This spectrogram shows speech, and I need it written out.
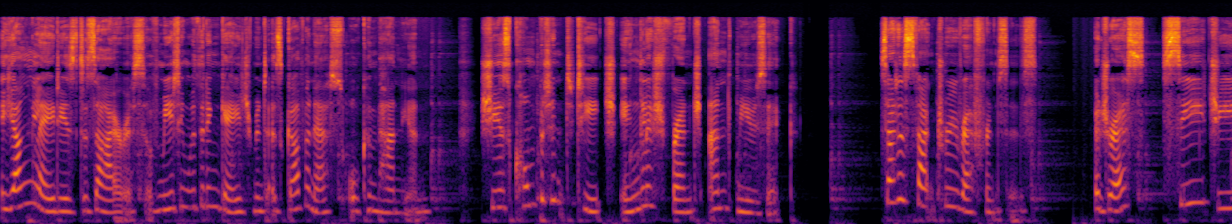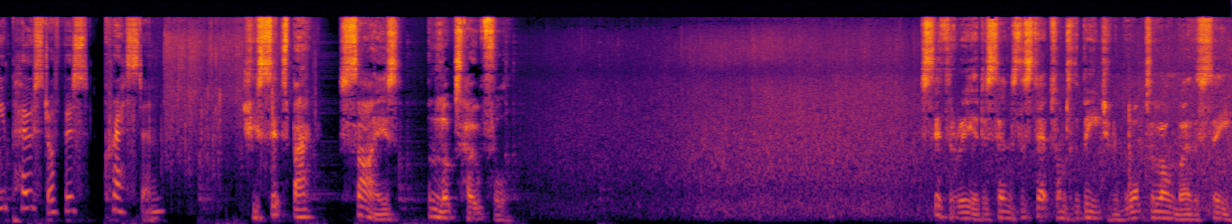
A young lady is desirous of meeting with an engagement as governess or companion. She is competent to teach English, French, and music. Satisfactory references. Address C.G. Post Office, Creston. She sits back, sighs, and looks hopeful. Cytherea descends the steps onto the beach and walks along by the sea.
